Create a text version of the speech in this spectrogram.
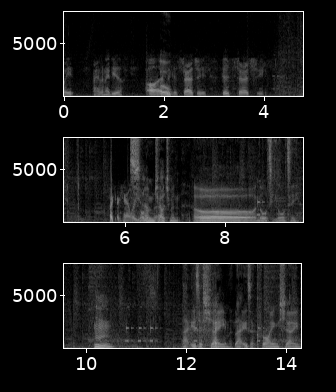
wait, I have an idea. Oh, that's Oh. a good strategy. Good strategy. I, I can't let you Solemn judgment. Oh, naughty, naughty. Hmm. That is a shame. That is a crying shame.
